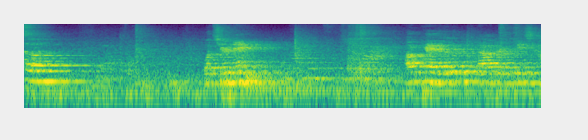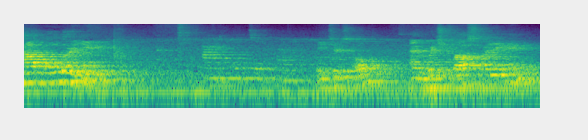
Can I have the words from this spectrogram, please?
Hello. What's your name? Okay, a little bit louder, uh, please. How old are you? Eight years old. And which class are you in?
